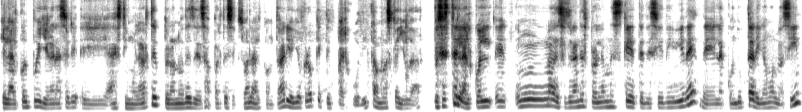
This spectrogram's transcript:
que el alcohol puede llegar a ser eh, a estimularte, pero no desde esa parte sexual, al contrario, yo creo que te perjudica más que ayudar. Pues este el alcohol, eh, uno de sus grandes problemas es que te desinhibe de la conducta, digámoslo así,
